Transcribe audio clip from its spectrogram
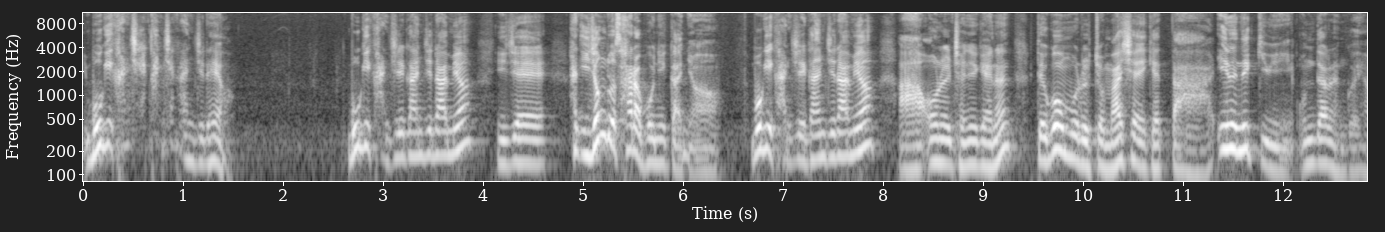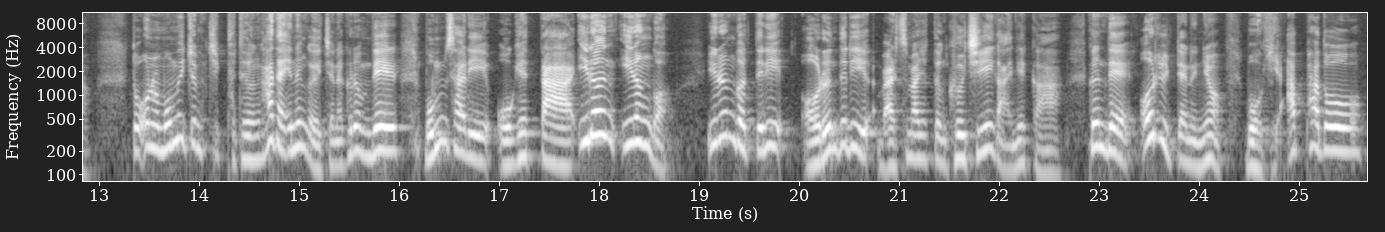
목이 간질간질간질해요. 목이 간질간질하면 이제 한 이 정도 살아 보니까요. 목이 간질간질하며 아 오늘 저녁에는 뜨거운 물을 좀 마셔야겠다 이런 느낌이 온다는 거예요. 또 오늘 몸이 좀 찌푸둥하다 이런 거 있잖아요. 그럼 내일 몸살이 오겠다 이런 이런 거 이런 것들이 어른들이 말씀하셨던 그 지혜가 아닐까. 그런데 어릴 때는요 목이 아파도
